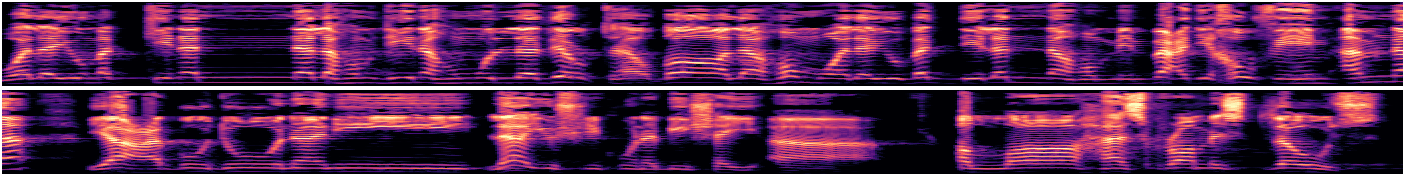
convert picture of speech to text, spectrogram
وليمكنن لهم دينهم الذي ارتضى لهم وليبدلنهم من بعد خوفهم امنا يعبدونني لا يشركون بي شيئا Allah has promised those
